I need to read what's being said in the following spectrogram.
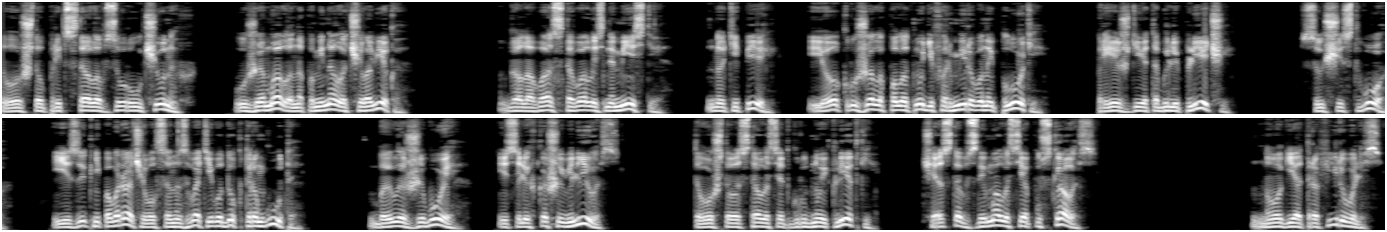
То, что предстало взору ученых, уже мало напоминало человека. Голова оставалась на месте, но теперь ее окружало полотно деформированной плоти. Прежде это были плечи. Существо, язык не поворачивался назвать его доктором Гута, было живое и слегка шевелилось. То, что осталось от грудной клетки, часто вздымалось и опускалось. Ноги атрофировались,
